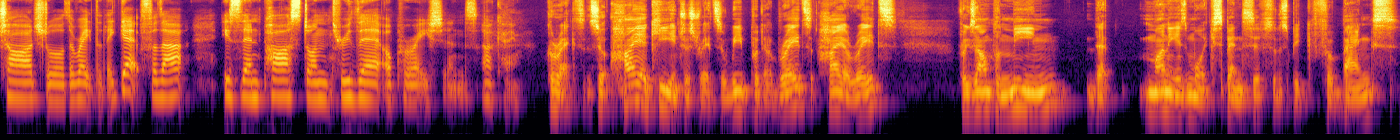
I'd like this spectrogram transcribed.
charged or the rate that they get for that is then passed on through their operations. Okay. Correct. So higher key interest rates. So we put up rates, higher rates, for example, mean that money is more expensive, so to speak, for banks,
